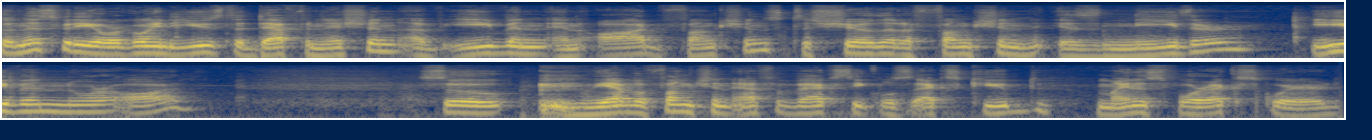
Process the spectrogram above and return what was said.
So in this video we're going to use the definition of even and odd functions to show that a function is neither even nor odd. So we have a function f of x equals x cubed minus 4x squared.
